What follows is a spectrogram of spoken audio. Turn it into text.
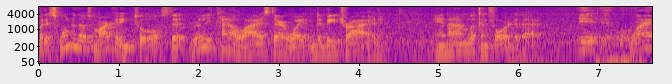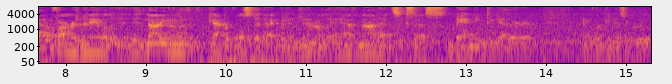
But it's one of those marketing tools that really kind of lies there waiting to be tried. And I'm looking forward to that. It, why haven't farmers been able to, not even with the Capper Volstead Act, but in general, they have not had success banding together and, and working as a group?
